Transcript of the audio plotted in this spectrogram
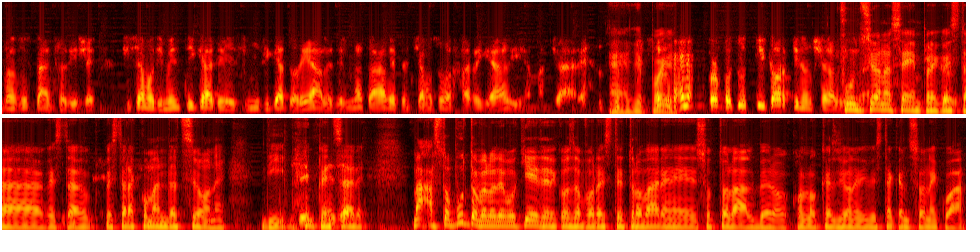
una sostanza dice ci siamo dimenticati del significato reale del Natale, pensiamo solo a fare regali e a mangiare. Eh, poi... Proprio tutti i torti non ce l'avevano. Funziona sempre questa, questa, questa raccomandazione di sì, pensare... Esatto. Ma a sto punto ve lo devo chiedere cosa vorreste trovare sotto l'albero con l'occasione di questa canzone qua.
